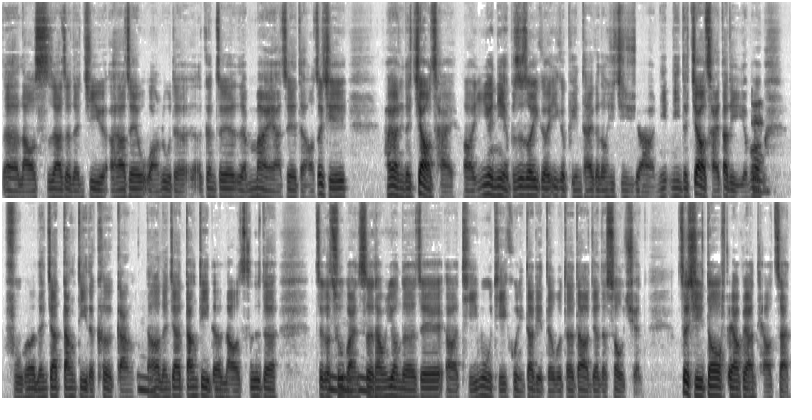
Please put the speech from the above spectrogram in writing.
呃老师啊，这人际还有这些网络的跟这些人脉啊这些的哈。这其实还有你的教材啊，因为你也不是说一个一个平台一个东西进去就好，你你的教材到底有没有？符合人家当地的课纲，然后人家当地的老师的这个出版社他们用的这些呃题目题库，你到底得不得到人家的授权？这其实都非常非常挑战，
